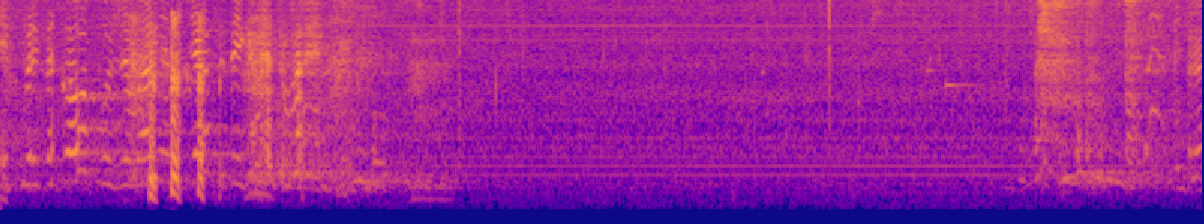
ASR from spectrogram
Е, при такова пожелание, надявам се да играе добре. Правиш? Да, що ме това мислиш, че нямам да се справя с това.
